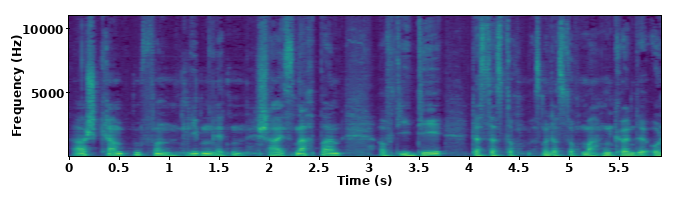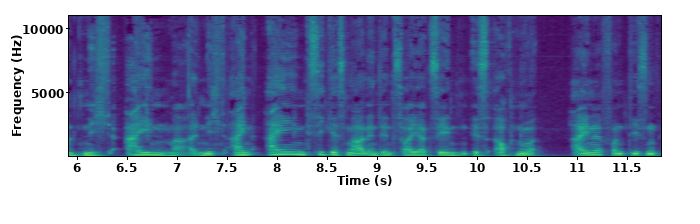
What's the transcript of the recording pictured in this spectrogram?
Arschkrampen von lieben netten Scheiß-Nachbarn auf die Idee, dass, das doch, dass man das doch machen könnte und nicht einmal, nicht ein einziges Mal in den zwei Jahrzehnten ist auch nur eine von diesen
